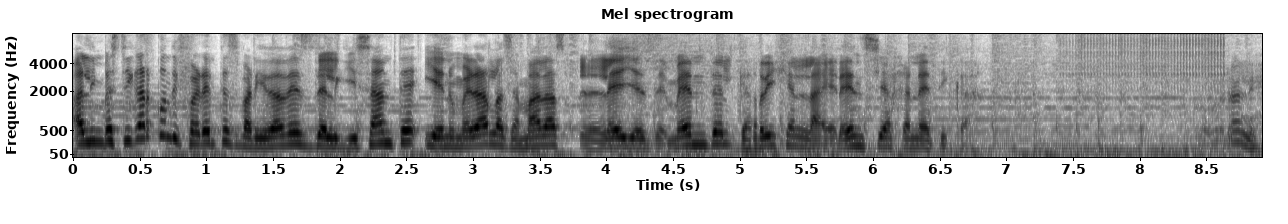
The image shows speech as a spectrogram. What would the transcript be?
al investigar con diferentes variedades del guisante y enumerar las llamadas leyes de Mendel que rigen la herencia genética. Órale.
